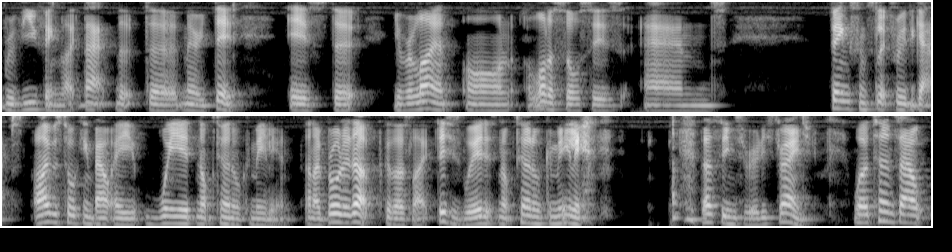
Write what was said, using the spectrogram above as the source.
review thing like that that uh, Meiri did is that you're reliant on a lot of sources and things can slip through the gaps. I was talking about a weird nocturnal chameleon, and I brought it up because I was like, this is weird, it's nocturnal chameleon. that seems really strange. Well, it turns out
